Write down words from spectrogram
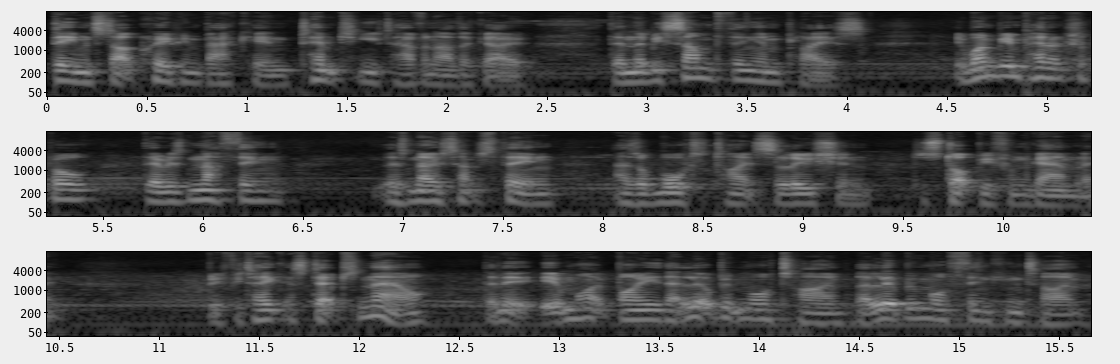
demons start creeping back in, tempting you to have another go, then there'll be something in place. It won't be impenetrable. There is nothing, there's no such thing as a watertight solution to stop you from gambling. But if you take steps now, then it, it might buy you that little bit more time, that little bit more thinking time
